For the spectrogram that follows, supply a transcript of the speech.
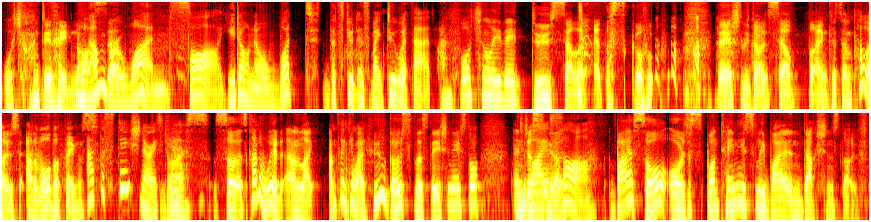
Which one do they not sell? Number sell? one, saw. You don't know what the students might do with that. Unfortunately, they do sell it at the school. they actually don't sell blankets and pillows out of all the things. At the stationery store. Yes. So it's kind of weird. I'm like, I'm thinking like, who goes to the stationery store and To just buy a you know, saw. buy a saw, or just spontaneously buy an induction stove?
